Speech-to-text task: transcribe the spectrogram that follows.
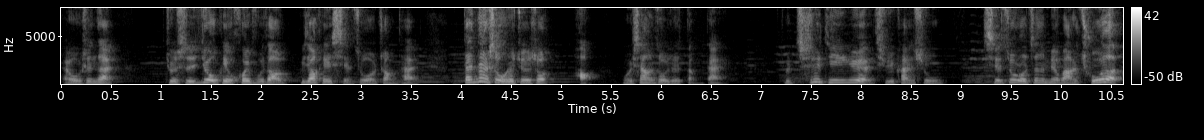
哎，我现在就是又可以恢复到比较可以写作的状态。但那时候我就觉得说。我现在做就是等待，就持续听音乐，持续看书，写作了真的没有办法，除了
